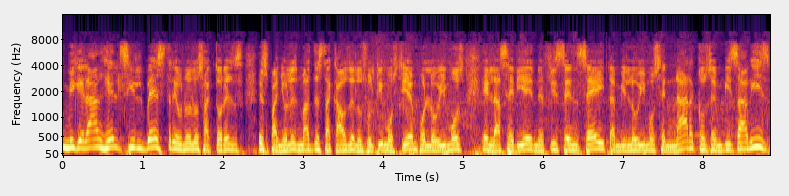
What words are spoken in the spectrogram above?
Miguel Ángel Silvestre, uno de los actores españoles más destacados de los últimos tiempos. Lo vimos en la serie de Netflix Sensei, también lo vimos en Narcos, en Vis a Vis.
